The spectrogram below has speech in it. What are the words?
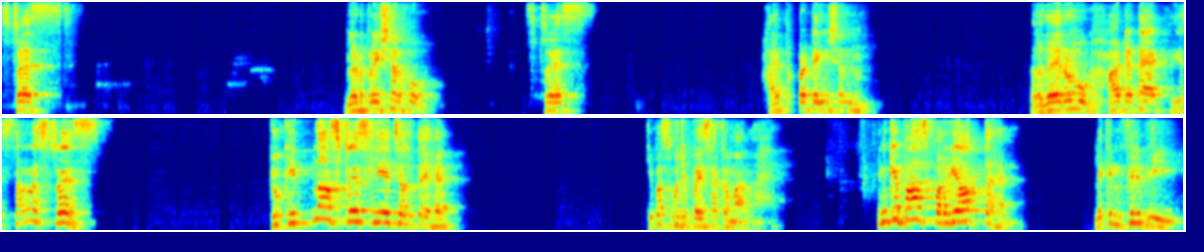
स्ट्रेस ब्लड प्रेशर हो स्ट्रेस हाइपरटेंशन हृदय रोग हार्ट अटैक ये सारा स्ट्रेस क्योंकि इतना स्ट्रेस लिए चलते हैं कि बस मुझे पैसा कमाना है। इनके पास पर्याप्त है, लेकिन फिर भी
